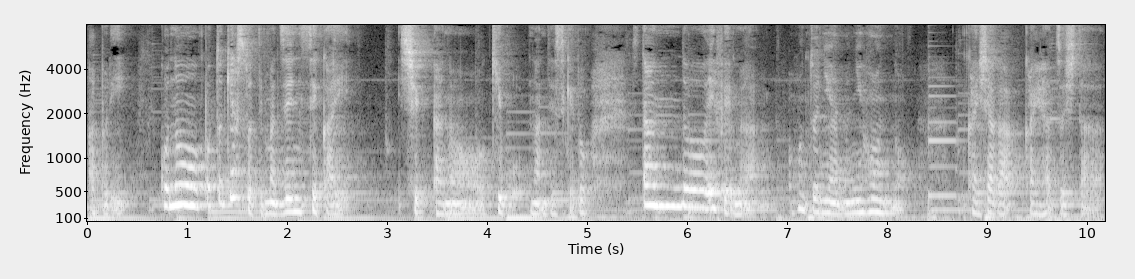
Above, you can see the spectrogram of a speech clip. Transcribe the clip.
アプリこのポッドキャストってまあ全世界しあの規模なんですけどスタンド FM は本当にあの日本の会社が開発した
